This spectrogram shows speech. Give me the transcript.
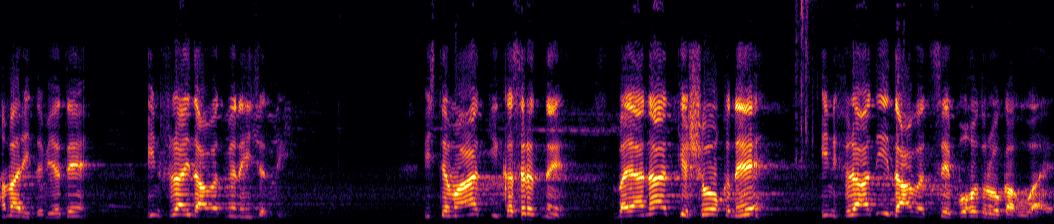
हमारी तबीयतें इनफराई दावत में नहीं चलती। इज्तमात की कसरत ने, बयानात के शौक ने इनफरादी दावत से बहुत रोका हुआ है।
